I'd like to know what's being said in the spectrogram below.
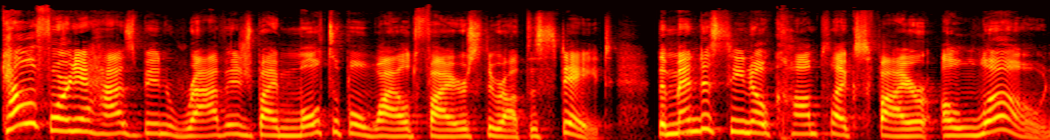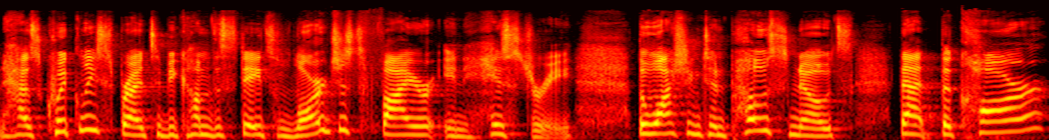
California has been ravaged by multiple wildfires throughout the state. The Mendocino Complex fire alone has quickly spread to become the state's largest fire in history. The Washington Post notes that the Carr,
